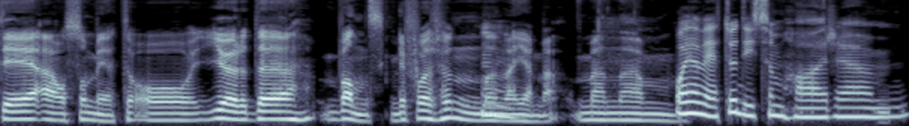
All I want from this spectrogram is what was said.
det er også med til å gjøre det vanskelig for hun når hun Mm. er hjemme. Men um... Og jeg vet jo de som har um,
